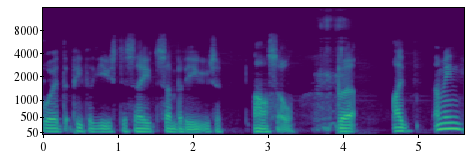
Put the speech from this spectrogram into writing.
word that people use to say somebody who's a arsehole. But I, I mean,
